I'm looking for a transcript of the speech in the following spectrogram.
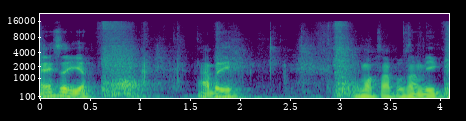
É isso aí, ó. Abre. Vou mostrar pros amigos.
